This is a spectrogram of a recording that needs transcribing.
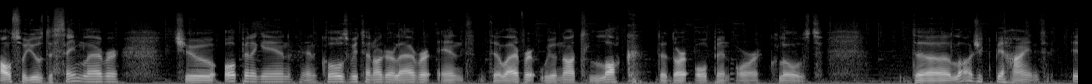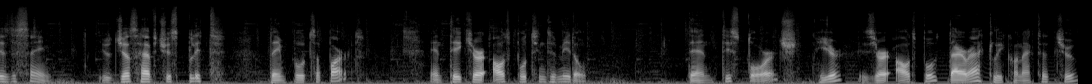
also use the same lever to open again and close with another lever and the lever will not lock the door open or closed the logic behind is the same. You just have to split the inputs apart and take your output in the middle. Then this torch here is your output directly connected to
